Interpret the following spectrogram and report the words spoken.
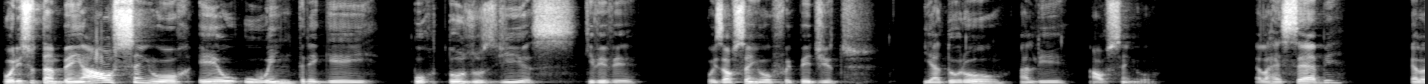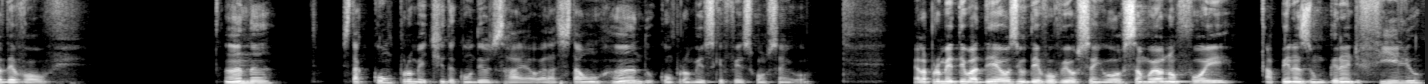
Por isso também ao Senhor eu o entreguei por todos os dias que viver pois ao Senhor foi pedido, e adorou ali ao Senhor. Ela recebe, ela devolve. Ana está comprometida com Deus de Israel, ela está honrando o compromisso que fez com o Senhor. Ela prometeu a Deus e o devolveu ao Senhor. Samuel não foi apenas um grande filho,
